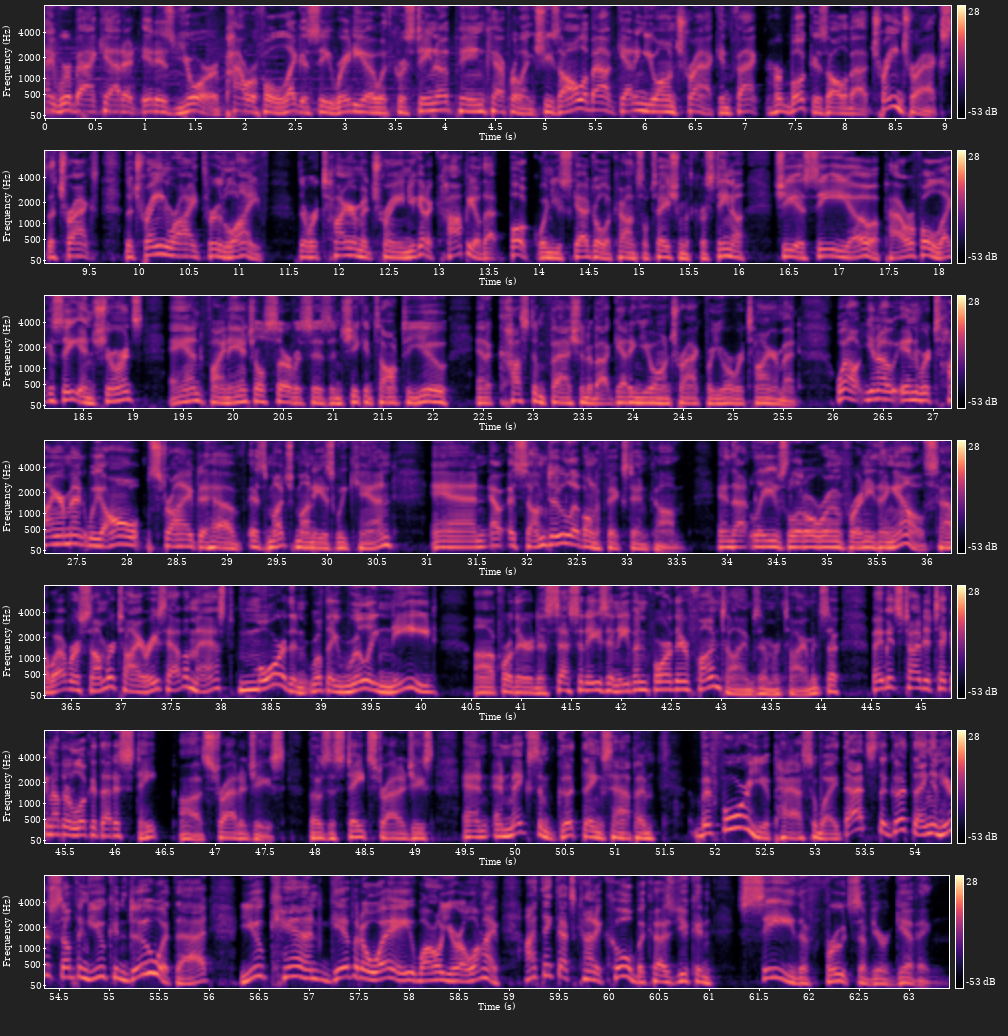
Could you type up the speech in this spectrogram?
Hey, we're back at it. It is your powerful legacy radio with Kristina Ping Kepperling. She's all about getting you on track. In fact, her book is all about train tracks, the tracks, the train ride through life the retirement train. You get a copy of that book when you schedule a consultation with Kristina. She is CEO of Powerful Legacy Insurance and Financial Services, and she can talk to you in a custom fashion about getting you on track for your retirement. Well, you know, in retirement, we all strive to have as much money as we can, and uh, some do live on a fixed income and that leaves little room for anything else. However, some retirees have amassed more than what they really need uh, for their necessities and even for their fun times in retirement. So maybe it's time to take another look at that estate uh, strategies, those estate strategies, and and make some good things happen before you pass away. That's the good thing. And here's something you can do with that. You can give it away while you're alive. I think that's kind of cool because you can see the fruits of your giving.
